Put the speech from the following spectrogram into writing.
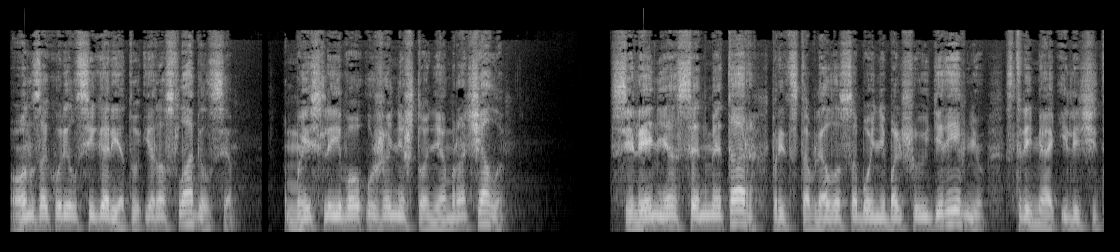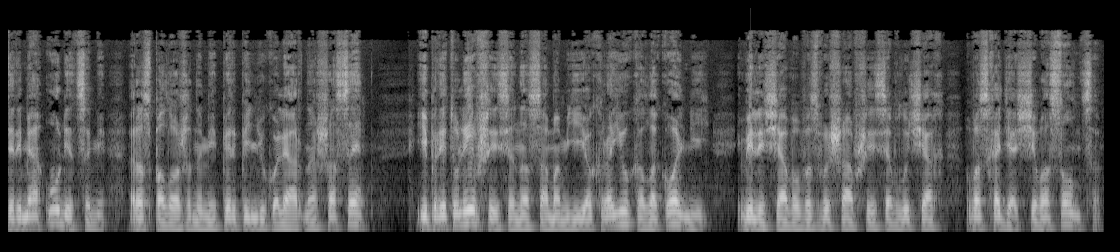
Он закурил сигарету и расслабился. Мысли его уже ничто не омрачало. Селение Сен-Метар представляло собой небольшую деревню с тремя или четырьмя улицами, расположенными перпендикулярно шоссе, и притулившейся на самом ее краю колокольней, величаво возвышавшейся в лучах восходящего солнца.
